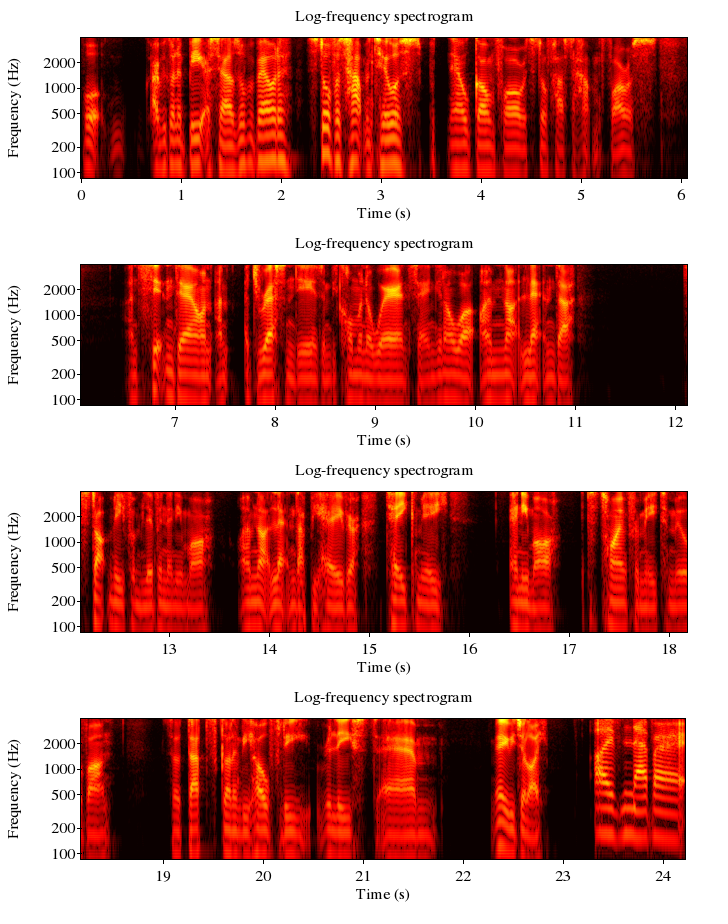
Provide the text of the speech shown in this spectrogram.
But are we going to beat ourselves up about it? Stuff has happened to us, but now going forward, stuff has to happen for us. And sitting down and addressing these and becoming aware and saying, you know what, I'm not letting that stop me from living anymore. I'm not letting that behavior take me anymore. It's time for me to move on. So that's going to be hopefully released um, maybe July. I've never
